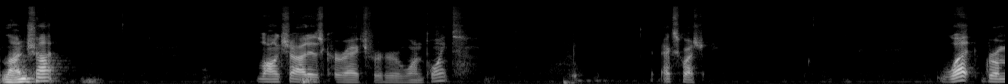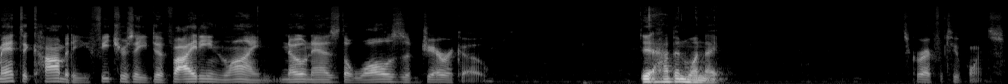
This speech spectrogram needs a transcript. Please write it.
Long shot. Long shot is correct for one point. Next question. What romantic comedy features a dividing line known as the Walls of Jericho? It happened one night. It's correct for two points.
